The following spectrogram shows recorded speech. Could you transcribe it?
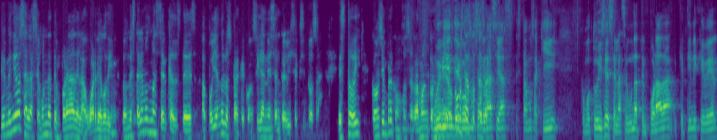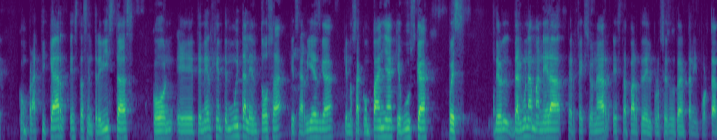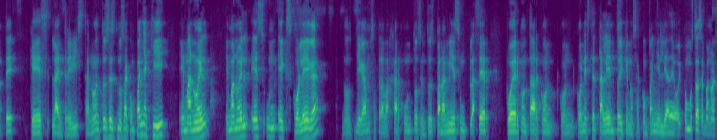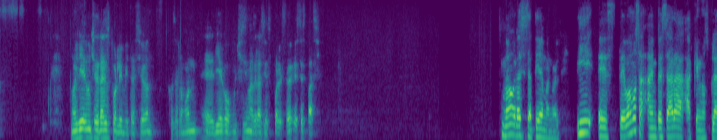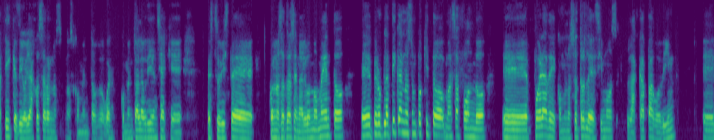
Bienvenidos a la segunda temporada de La Guardia Godín, donde estaremos más cerca de ustedes apoyándolos para que consigan esa entrevista exitosa. Estoy, como siempre, con José Ramón Muy bien, ¿cómo estás, José? Muchas gracias. Estamos aquí, como tú dices, en la segunda temporada que tiene que ver con practicar estas entrevistas, con eh, tener gente muy talentosa que se arriesga, que nos acompaña, que busca, pues, de, alguna manera perfeccionar esta parte del proceso tan, tan, importante que es la entrevista, ¿no? Entonces nos acompaña aquí Emanuel. Emanuel es un ex colega, nos llegamos a trabajar juntos, entonces para mí es un placer poder contar con, con, con este talento y que nos acompañe el día de hoy. ¿Cómo estás, Emanuel? Muy bien, muchas gracias por la invitación. José Ramón, eh, Diego, muchísimas gracias por este, este, espacio. No, gracias a ti, Emanuel. Y este, vamos a, empezar a, que nos platiques. Digo, ya José nos, nos comentó, bueno, comentó a la audiencia que estuviste con nosotros en algún momento, eh, pero platícanos un poquito más a fondo, eh, fuera de, como nosotros le decimos, la capa Godín.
